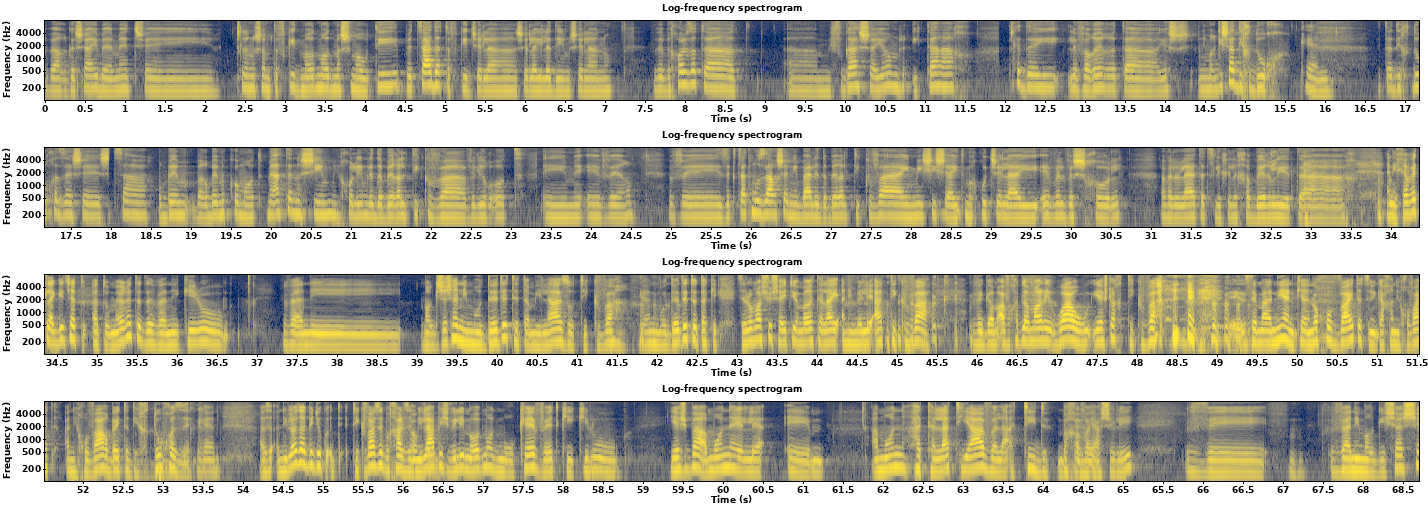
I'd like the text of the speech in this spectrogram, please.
וההרגשה היא באמת שיש לנו שם תפקיד מאוד מאוד משמעותי בצד התפקיד של, ה, של הילדים שלנו. ובכל זאת המפגש היום איתך כדי לברר את ה... יש... אני מרגישה דכדוך. כן. את הדכדוך הזה שיצא הרבה, בהרבה מקומות. מעט אנשים יכולים לדבר על תקווה ולראות מעבר. וזה קצת מוזר שאני באה לדבר על תקווה עם מישהי שההתמחות שלה היא אבל ושכול. אבל אולי את תצליחי לחבר לי את ה... אני חייבת להגיד שאת את אומרת את זה, ואני כאילו... ואני מרגישה שאני מודדת את המילה הזאת, תקווה. כן, מודדת אותה, כי זה לא משהו שהייתי אומרת עליי, אני מלאת תקווה. וגם אף אחד לא אמר לי, וואו, יש לך תקווה. זה מעניין, כי אני לא חווה את עצמי ככה, אני חווה, אני חווה הרבה את הדכדוך הזה, כן. אז אני לא יודעת בדיוק, תקווה זה בכלל, זו מילה אוקיי. בשבילי מאוד מאוד מורכבת, כי כאילו, יש בה המון, אה, אה, המון הטלת יהב על העתיד בחוויה שלי, ו... ואני מרגישה ש...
